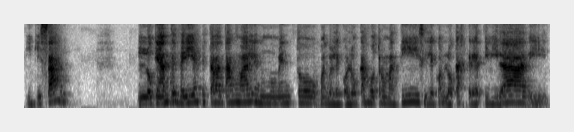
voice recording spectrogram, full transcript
y quizás lo que antes veías que estaba tan mal en un momento cuando le colocas otro matiz y le colocas creatividad y,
